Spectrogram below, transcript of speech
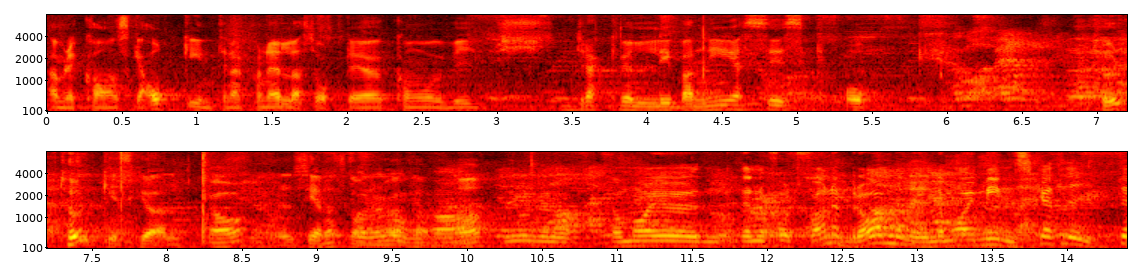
amerikanska och internationella sorter. Jag ihåg, vi drack väl libanesisk och tur- turkisk öl Ja. eh, senaste gången. gången, ja, det gjorde vi nog. De har ju, den är fortfarande bra menyn, de har ju minskat lite.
